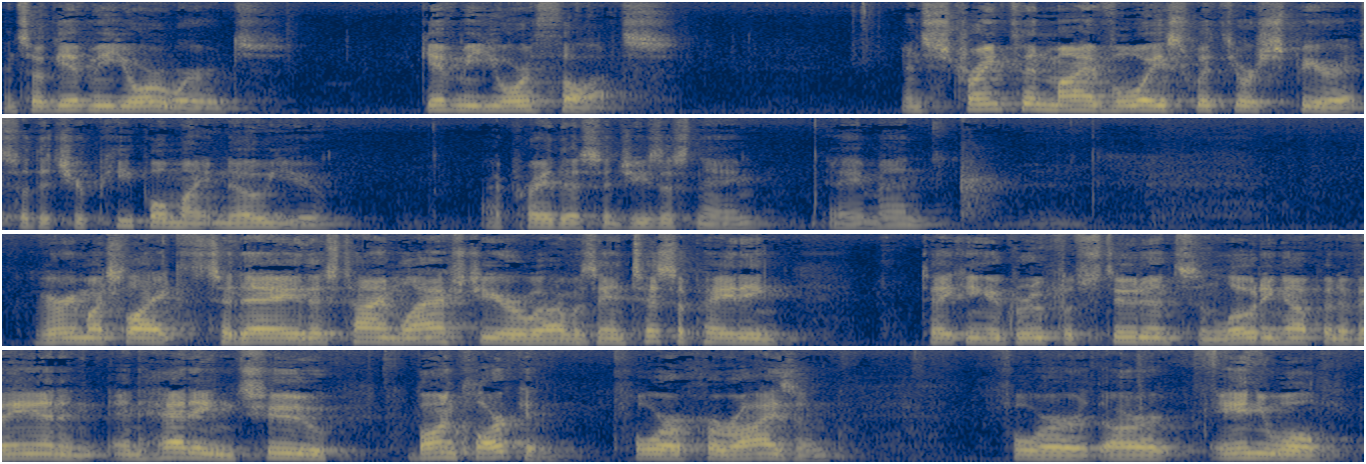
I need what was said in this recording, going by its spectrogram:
And so give me your words, give me your thoughts, and strengthen my voice with your spirit so that your people might know you. I pray this in Jesus' name. Amen. Very much like today, this time last year, I was anticipating taking a group of students and loading up in a van and, and heading to Bon Clarken for Horizon for our annual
